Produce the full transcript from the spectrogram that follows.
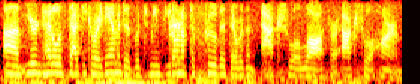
um, you're entitled to statutory damages, which means you don't have to prove that there was an actual loss or actual harm.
